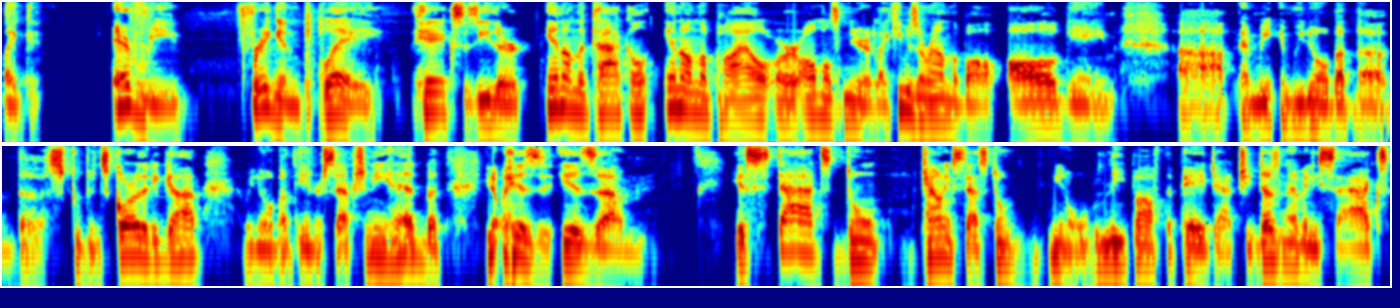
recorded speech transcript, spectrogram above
like every friggin' play Hicks is either in on the tackle, in on the pile, or almost near it. Like he was around the ball all game. Uh, and we and we know about the the scoop and score that he got. We know about the interception he had. But you know his his um, his stats don't counting stats don't you know leap off the page at you. Doesn't have any sacks.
